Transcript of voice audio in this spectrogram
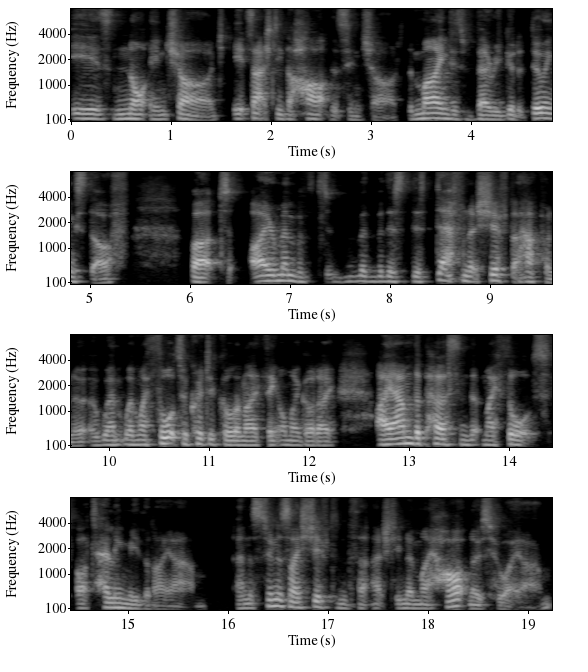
is not in charge. It's actually the heart that's in charge. The mind is very good at doing stuff, but I remember this this definite shift that happened uh, when when my thoughts are critical, and I think, oh my god, I I am the person that my thoughts are telling me that I am. And as soon as I shift into that, actually, no, my heart knows who I am,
